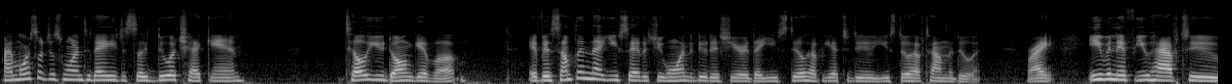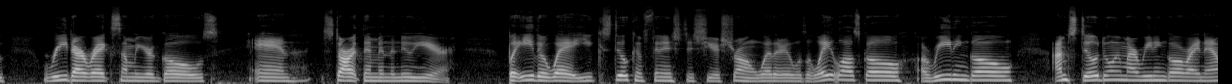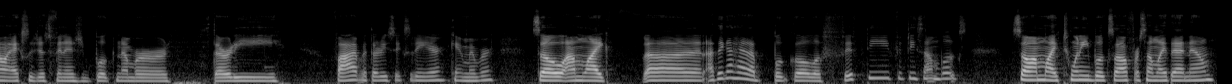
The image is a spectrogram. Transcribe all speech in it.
I more so just wanted today just to do a check in, tell you don't give up. If it's something that you said that you wanted to do this year that you still have yet to do, you still have time to do it, right? Even if you have to redirect some of your goals and start them in the new year. But either way, you still can finish this year strong, whether it was a weight loss goal, a reading goal. I'm still doing my reading goal right now. I actually just finished book number 35 or 36 of the year. Can't remember. So I'm like, uh, I think I had a book goal of 50, 50 something books. So I'm like 20 books off or something like that now.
